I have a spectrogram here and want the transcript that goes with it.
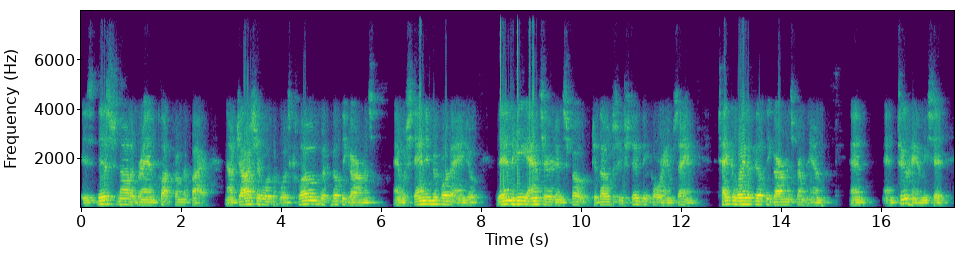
Is this not a brand plucked from the fire? Now Joshua was clothed with filthy garments and was standing before the angel. Then he answered and spoke to those who stood before him, saying, Take away the filthy garments from him. And, and to him he said,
